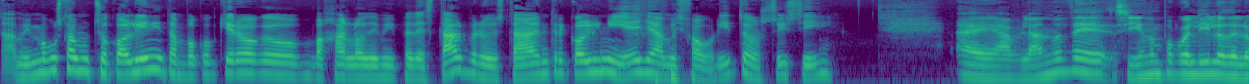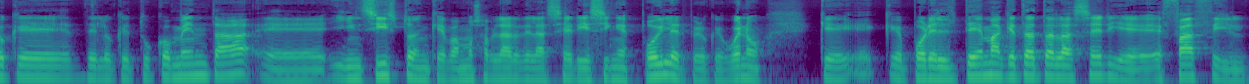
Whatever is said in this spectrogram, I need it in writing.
a mí me gusta mucho Colin y tampoco quiero bajarlo de mi pedestal, pero está entre Colin y ella, mis favoritos, sí, sí. Eh, hablando de, siguiendo un poco el hilo de lo que, de lo que tú comentas, eh, insisto en que vamos a hablar de la serie sin spoiler, pero que bueno, que, que, por el tema que trata la serie es fácil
